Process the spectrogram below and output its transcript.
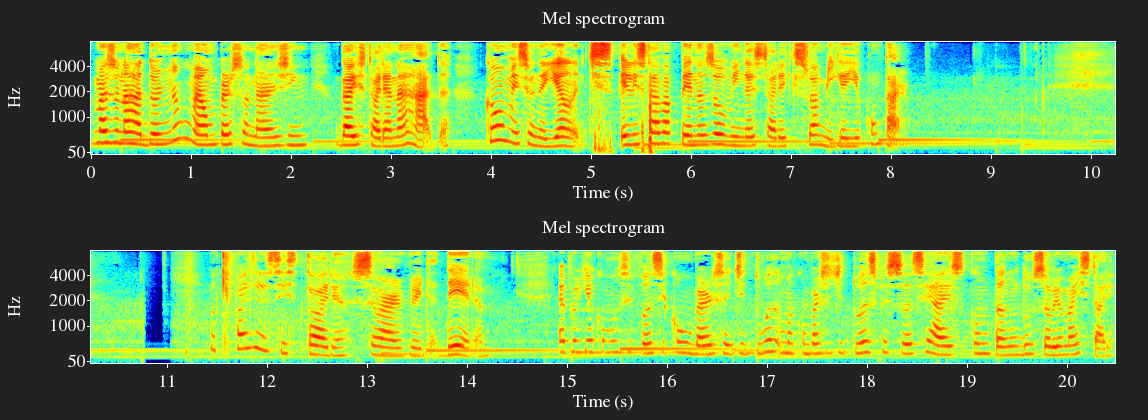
Mas o narrador não é um personagem da história narrada. Como mencionei antes, ele estava apenas ouvindo a história que sua amiga ia contar. O que faz essa história soar verdadeira é porque é como se fosse conversa de duas, uma conversa de duas pessoas reais contando sobre uma história.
